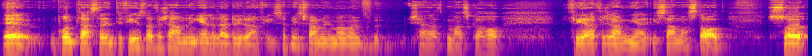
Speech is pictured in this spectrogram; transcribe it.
eh, på en plats där det inte finns någon församling eller där det redan finns en församling, men man känner att man ska ha flera församlingar i samma stad. Så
